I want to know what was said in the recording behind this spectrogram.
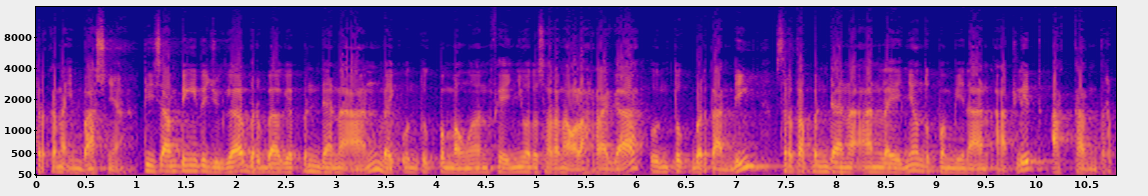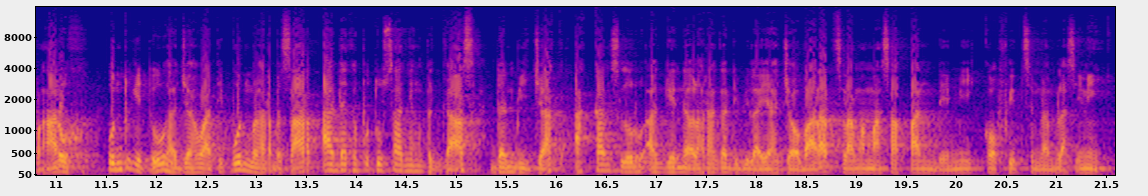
terkena imbasnya. Di samping itu juga berbagai pendanaan baik untuk pembangunan venue atau sarana olahraga untuk bertanding serta pendanaan lainnya untuk pembinaan atlet akan terpengaruh. Untuk itu, Hajahwati pun berharap besar ada keputusan yang tegas dan bijak akan seluruh agenda olahraga di wilayah Jawa Barat selama masa pandemi COVID-19 ini.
